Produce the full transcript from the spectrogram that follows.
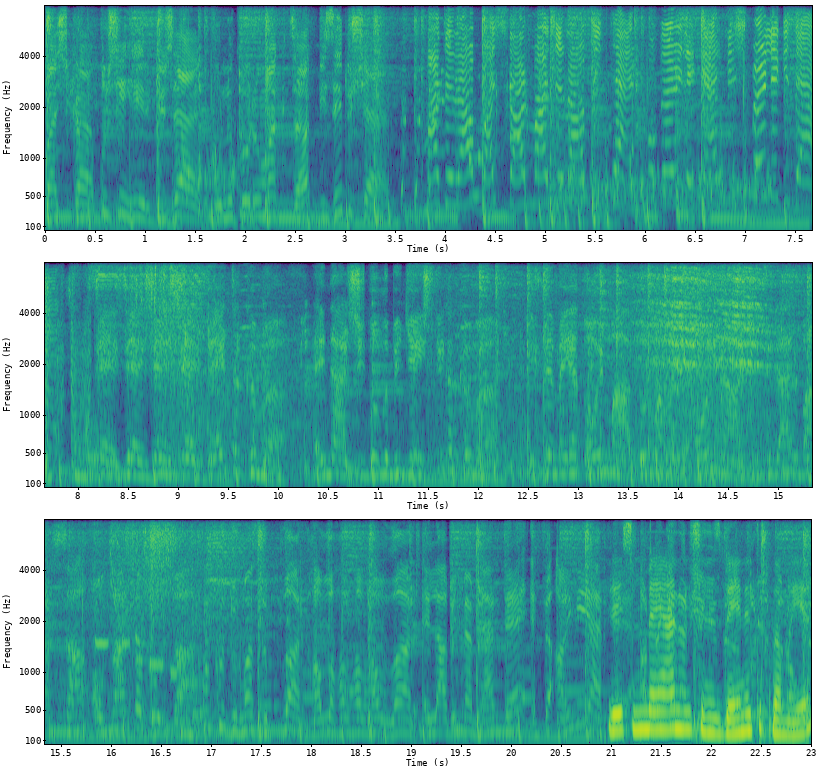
Başka. Bu şehir güzel Onu korumak da bize düşer. Macera başlar macera biter. Bu böyle gelmiş böyle gider. Z Z Z Z Z takımı. Enerji dolu bir gençlik akımı. İzlemeye doyma Durma hadi oyna. Kötüler varsa onlar da burada. Hakkı durma zıplar. Havla hav hav havlar. Ela bilmem nerede Efe aynı yerde. Resmi beğendiyseniz beğene tıklamayı,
